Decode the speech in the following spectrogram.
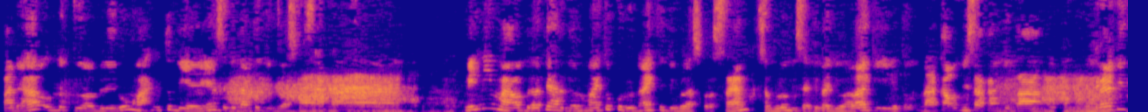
Padahal untuk jual beli rumah itu biayanya sekitar 17 persen. Minimal berarti harga rumah itu kudu naik 17 persen sebelum bisa kita jual lagi gitu. Nah kalau misalkan kita kredit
